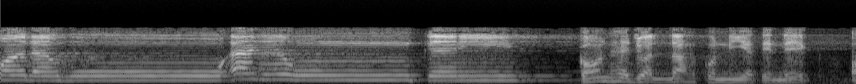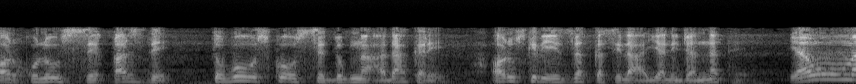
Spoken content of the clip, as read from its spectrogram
وله أجر كريم. کون ہے جو اللہ کو نیت نیک اور خلوص سے قرض دے تو وہ اس کو اس سے دگنا ادا کرے اور اس کے لیے عزت کا صلہ یعنی جنت ہے۔ يوم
